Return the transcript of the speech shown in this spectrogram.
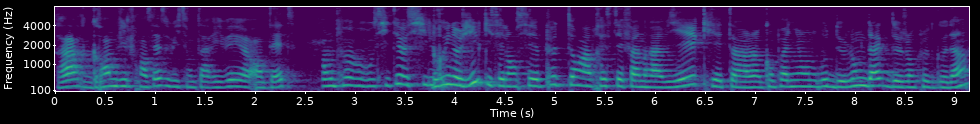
rares grandes villes françaises où ils sont arrivés en tête. On peut citer aussi Bruno Gilles qui s'est lancé peu de temps après Stéphane Ravier, qui est un, compagnon de route de longue date de Jean-Claude Gaudin,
